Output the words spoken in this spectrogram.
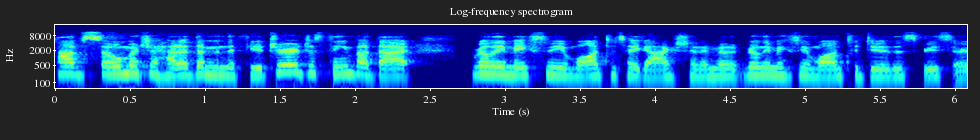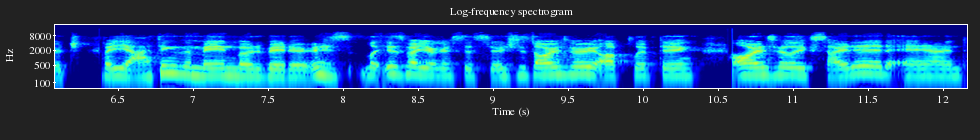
have so much ahead of them in the future. Just think about that really makes me want to take action and it really makes me want to do this research. But yeah, I think the main motivator is is my younger sister. She's always very uplifting, always really excited and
